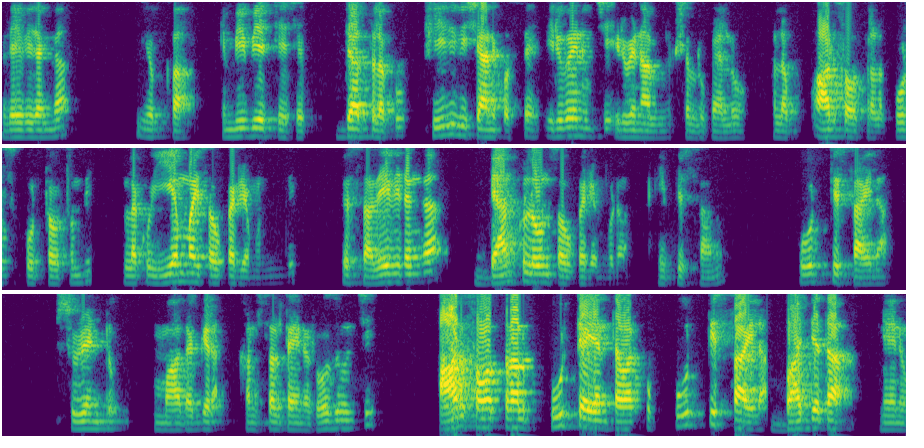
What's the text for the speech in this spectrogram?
అదేవిధంగా ఈ యొక్క ఎంబీబీఎస్ చేసే విద్యార్థులకు ఫీజు విషయానికి వస్తే ఇరవై నుంచి ఇరవై నాలుగు లక్షల రూపాయలు వాళ్ళ ఆరు సంవత్సరాల కోర్సు పూర్తవుతుంది. వాళ్ళకు ఈఎంఐ సౌకర్యం ఉంది. ప్లస్ అదేవిధంగా బ్యాంకు లోన్ సౌకర్యం కూడా ఇప్పిస్తాను. పూర్తి స్థాయిలో స్టూడెంట్ మా దగ్గర కన్సల్ట్ అయిన రోజు నుంచి ఆరు సంవత్సరాలు పూర్తి అయ్యేంత వరకు పూర్తి స్థాయిలో బాధ్యత నేను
